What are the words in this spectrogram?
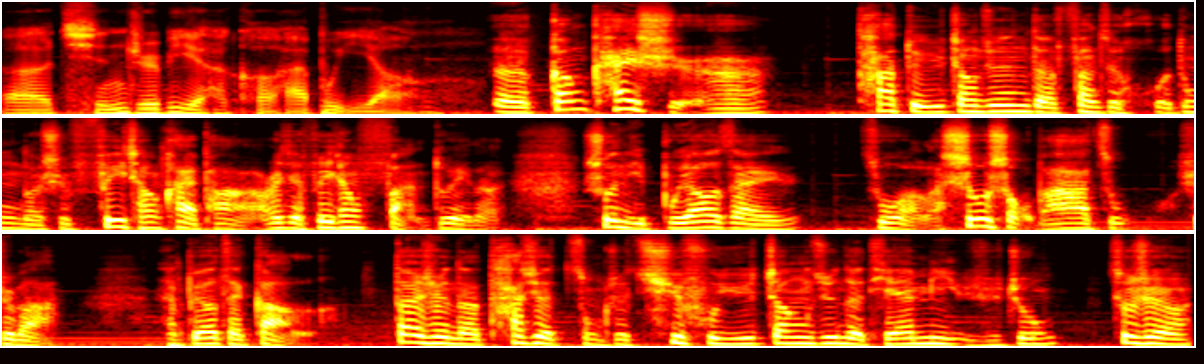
呃，秦直弼还可还不一样。呃，刚开始，他对于张军的犯罪活动呢是非常害怕，而且非常反对的，说你不要再做了，收手吧，阿祖，是吧？不要再干了。但是呢，他却总是屈服于张军的甜言蜜语之中，就是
